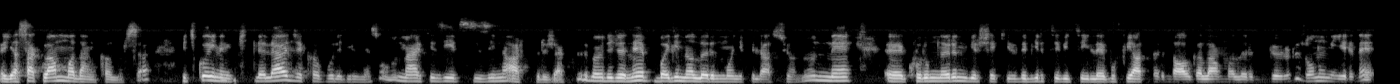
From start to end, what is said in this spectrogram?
e, yasaklanmadan kalırsa Bitcoin'in kitlelerce kabul edilmesi onun merkeziyetsizliğini arttıracaktır. Böylece ne balinaların manipülasyonu ne e, kurumların bir şekilde bir tweetiyle bu fiyatların dalgalanmalarını görürüz. Onun yerine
